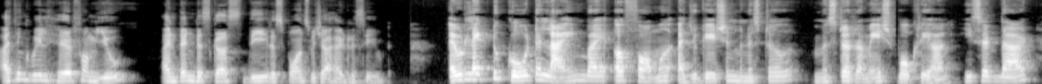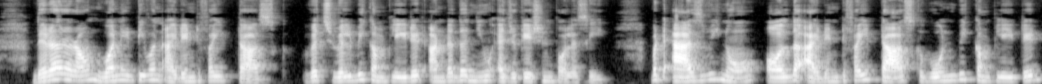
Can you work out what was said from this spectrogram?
I think we'll hear from you and then discuss the response which I had received. I would like to quote a line by a former education minister, Mr. Ramesh Pokhriyal. He said that there are around 181 identified tasks which will be completed under the new education policy. But as we know, all the identified tasks won't be completed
